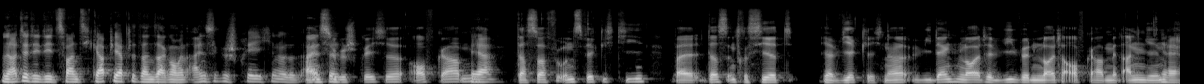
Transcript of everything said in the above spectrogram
Und dann hattet ihr die 20 gehabt, ihr habt dann sagen wir mal in Einzelgesprächen oder in Einzel Einzelgespräche, Aufgaben. Ja, das war für uns wirklich key, weil das interessiert ja wirklich, ne? Wie denken Leute, wie würden Leute Aufgaben mit angehen? ja, ja.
